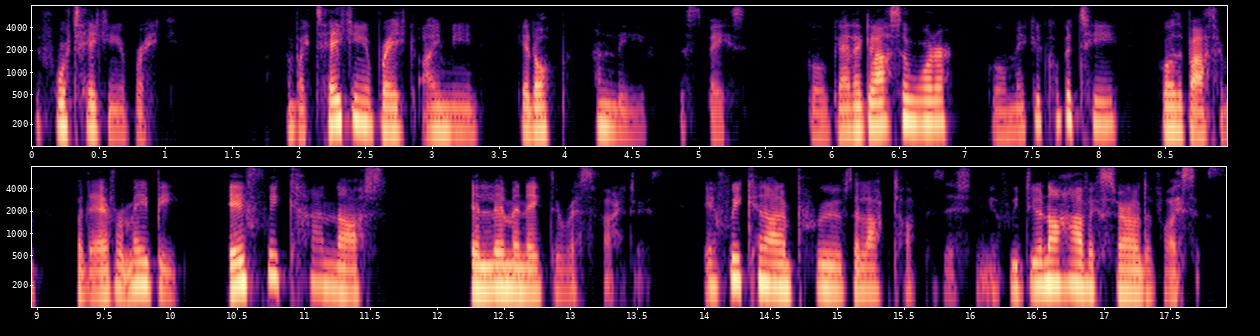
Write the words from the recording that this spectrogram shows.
before taking a break. And by taking a break, I mean get up and leave the space. Go get a glass of water, go make a cup of tea, go to the bathroom, whatever it may be. If we cannot eliminate the risk factors, if we cannot improve the laptop positioning, if we do not have external devices,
